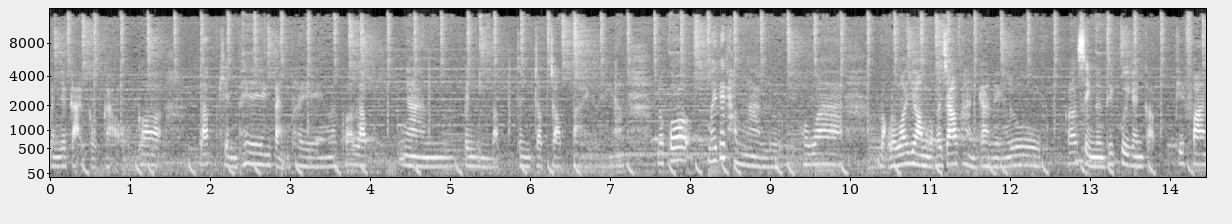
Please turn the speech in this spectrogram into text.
บรรยากาศเก่าๆ ก็รับเขียนเพลงแต่งเพลง แล้วก็รับงานเป็นแบบเป็นจ็อบๆไปอะไรเงี้ยแล้วก็ไม่ได้ทำงานเลย เพราะว่า บอกแล้วว่ายอมกับพระเจ้าผ่านการเลี้ยงลูก ก็สิ่งหนึ่งที่คุยกันกับพี่ฟัน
